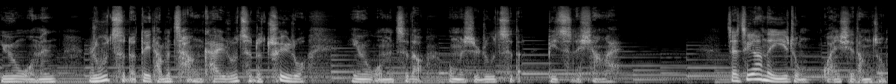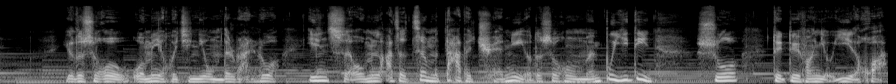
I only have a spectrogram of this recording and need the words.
因为我们如此的对他们敞开，如此的脆弱，因为我们知道我们是如此的彼此的相爱。在这样的一种关系当中，有的时候我们也会经历我们的软弱，因此我们拿着这么大的权利，有的时候我们不一定说对对方有益的话，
